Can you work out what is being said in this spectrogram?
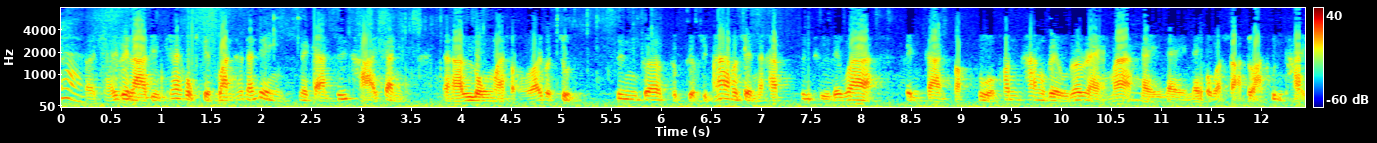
ค่ะเอ่อใช้เวลาเพียงแค่หกเจ็ดวันเท่านั้นเองในการซื้อขายกันนะฮะลงมาสองร้อยกว่าจุด ซึ่งก็เกือบเกือบสิบห้าเปอร์เซ็นต์นะครับ ซึ่งถือได้ว่าเป็นการปรับตัวค่อนข้างเร็วและแรงมากในในในประวัติศาสตร์ตลาดหุ้นไทย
